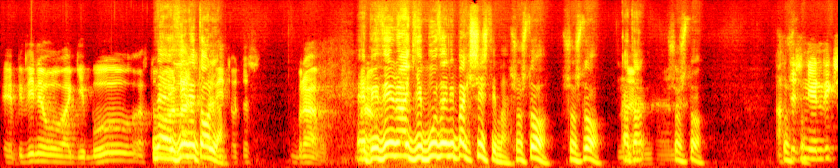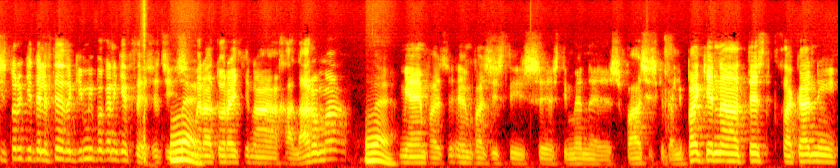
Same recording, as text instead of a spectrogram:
επειδή είναι ο Αγκιμπού. Αυτό Ναι, αλλάζει, γίνεται όλα. δηλαδή, τότε- Μπράβο. Επειδή είναι ο Αγκιμπού δεν υπάρχει σύστημα. Σωστό. Σωστό. Ναι, Κατα... ναι, ναι. Σωστό. Αυτές είναι οι ενδείξεις τώρα και η τελευταία δοκιμή που έκανε και χθες. Ναι. Σήμερα τώρα έχει ένα χαλάρωμα, Ναι. μια έμφαση, έμφαση στις στιμένες φάσεις κτλ. Και, και ένα τεστ που θα κάνει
